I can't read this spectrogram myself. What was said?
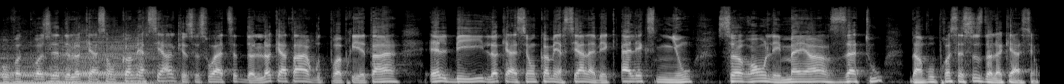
Pour votre projet de location commerciale, que ce soit à titre de locataire ou de propriétaire, LBI Location commerciale avec Alex Mignot seront les meilleurs atouts dans vos processus de location.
